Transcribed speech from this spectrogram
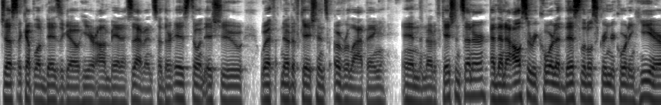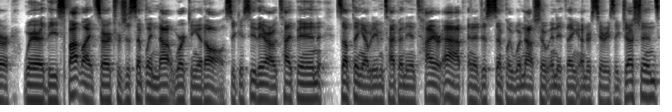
just a couple of days ago here on beta 7. So there is still an issue with notifications overlapping in the notification center. And then I also recorded this little screen recording here where the spotlight search was just simply not working at all. So you can see there, I would type in something, I would even type in the entire app and it just simply would not show anything under Siri suggestions.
